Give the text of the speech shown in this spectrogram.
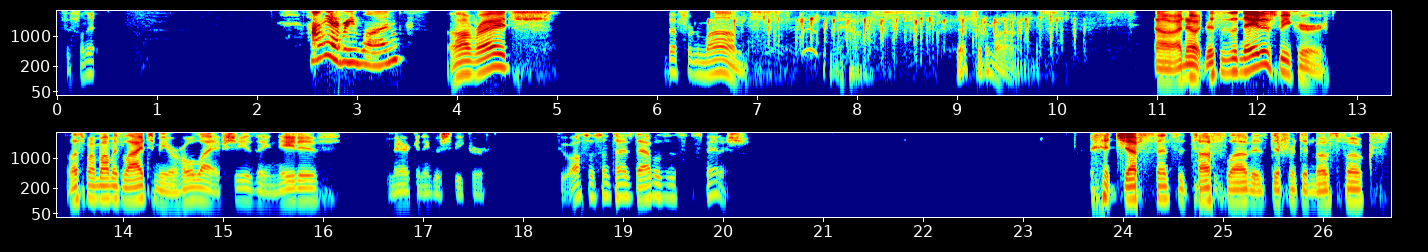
Is this one it? Hi, everyone. All right. Put up for the moms in the house. Put up for the moms. Now, I know this is a native speaker. Unless my mom has lied to me her whole life, she is a native American English speaker who also sometimes dabbles in some Spanish. Jeff's sense of tough love is different than most folks.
